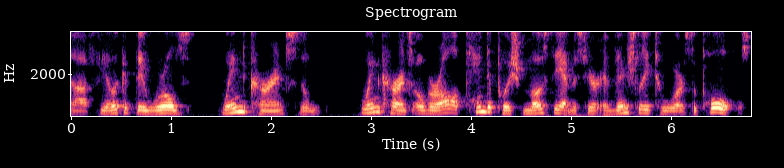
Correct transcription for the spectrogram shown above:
Uh, if you look at the world's wind currents, the wind currents overall tend to push most of the atmosphere eventually towards the poles.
